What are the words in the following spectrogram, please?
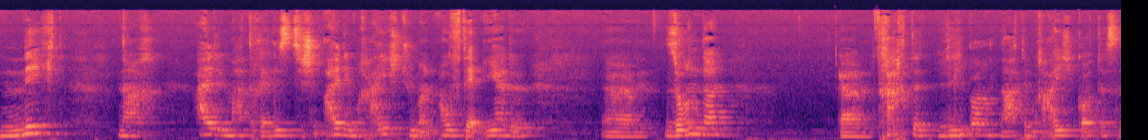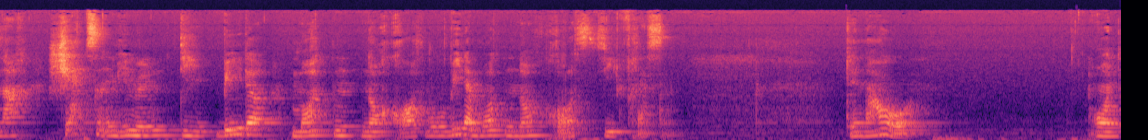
nicht nach all dem Materialistischen, all dem Reichtümern auf der Erde, ähm, sondern ähm, trachtet lieber nach dem Reich Gottes, nach Schätzen im Himmel, die weder Motten noch Rost, wo weder Motten noch Rost sie fressen. Genau. Und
